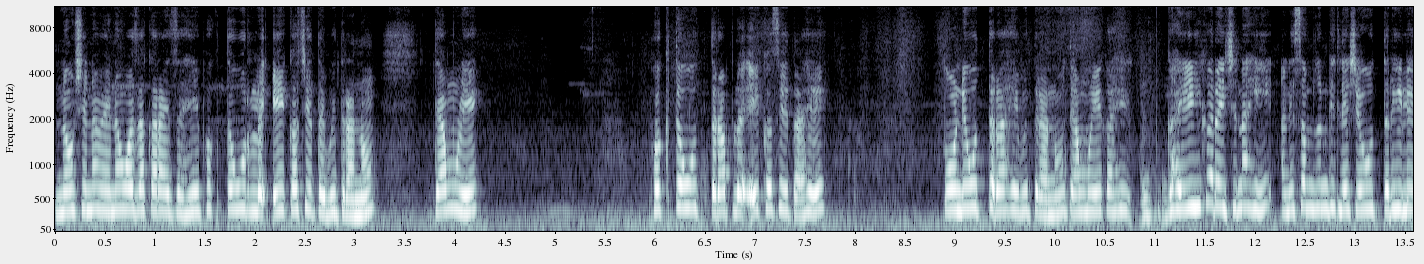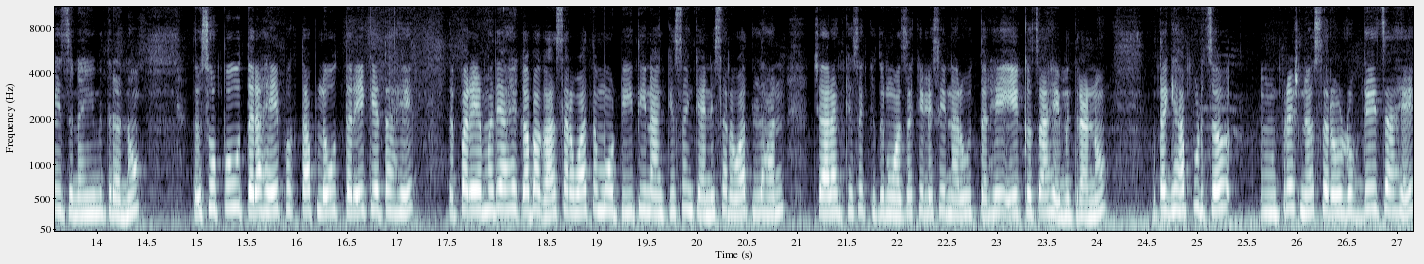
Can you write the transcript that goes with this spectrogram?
नऊशे नव्याण्णव वजा करायचं आहे. फक्त उरलं एकच येतं मित्रांनो. त्यामुळे फक्त उत्तर आपलं एकच येत आहे. तोंडी उत्तर आहे मित्रांनो. त्यामुळे काही घाईही करायची नाही आणि समजून घेतल्याशिवाय उत्तरही लिहायचं नाही मित्रांनो. तर सोपं उत्तर आहे फक्त आपलं उत्तर एक येत आहे. तर पर्यायमध्ये आहे का बघा सर्वात मोठी तीन अंकी संख्या आणि सर्वात लहान चार अंकी संख्येतून वजा केल्यास येणारं उत्तर हे एकच आहे मित्रांनो. आता घ्या पुढचं प्रश्न सरळ रूप द्यायचं आहे.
